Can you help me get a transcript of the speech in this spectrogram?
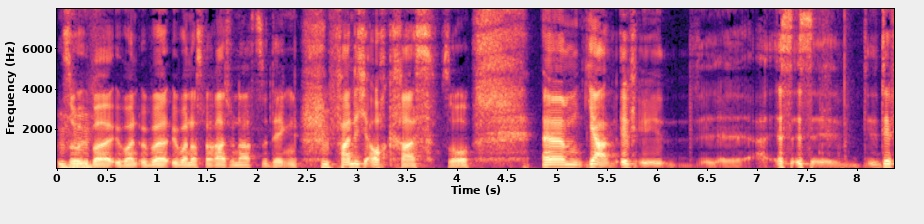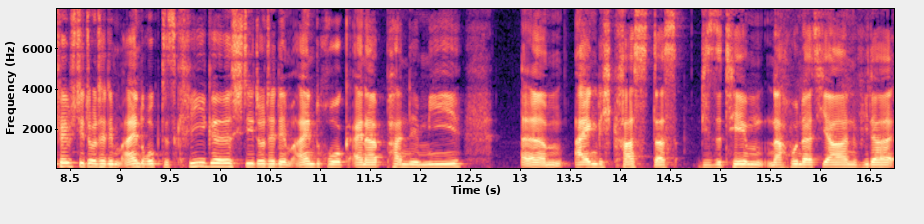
So über, über, über, über Nosferatu nachzudenken. Fand ich auch krass. So. Ähm, ja, äh, äh, es ist, äh, der Film steht unter dem Eindruck des Krieges, steht unter dem Eindruck einer Pandemie. Ähm, eigentlich krass, dass diese Themen nach 100 Jahren wieder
